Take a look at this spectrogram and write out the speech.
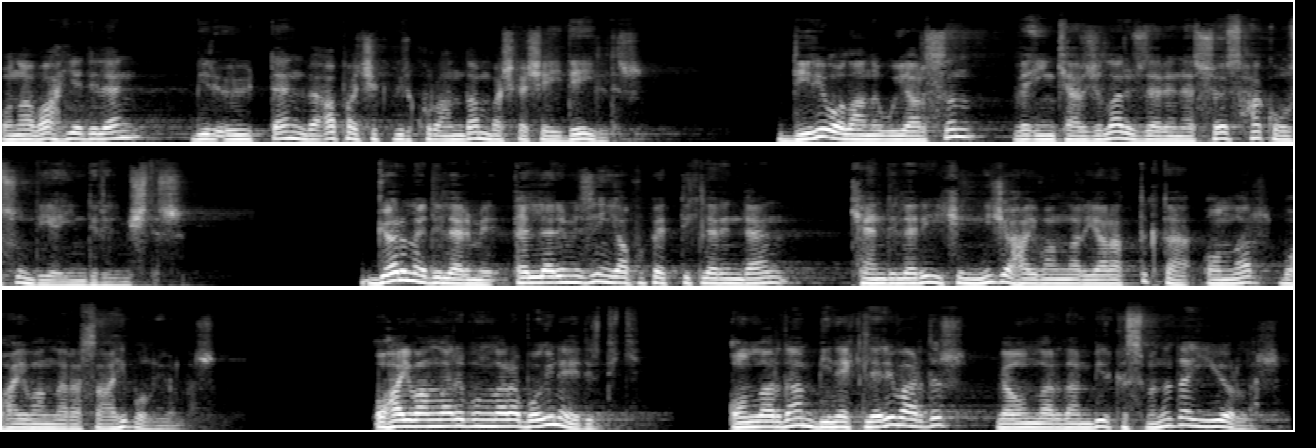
Ona vahyedilen bir öğütten ve apaçık bir Kur'an'dan başka şey değildir. Diri olanı uyarsın ve inkarcılar üzerine söz hak olsun diye indirilmiştir. Görmediler mi ellerimizin yapıp ettiklerinden kendileri için nice hayvanlar yarattık da onlar bu hayvanlara sahip oluyorlar. O hayvanları bunlara boyun eğdirdik. Onlardan binekleri vardır ve onlardan bir kısmını da yiyorlar.''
